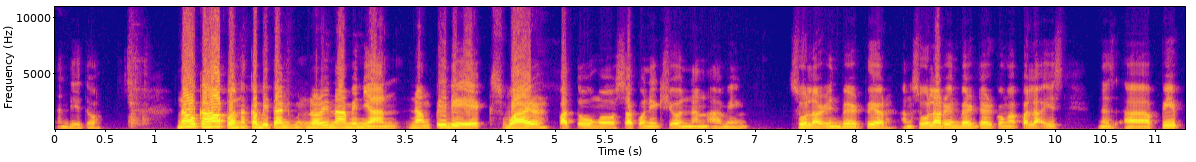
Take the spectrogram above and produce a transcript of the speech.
nandito. Now kahapon nakabitan na rin namin yan ng PDX wire patungo sa connection ng aming solar inverter. Ang solar inverter ko nga pala is uh, PIP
